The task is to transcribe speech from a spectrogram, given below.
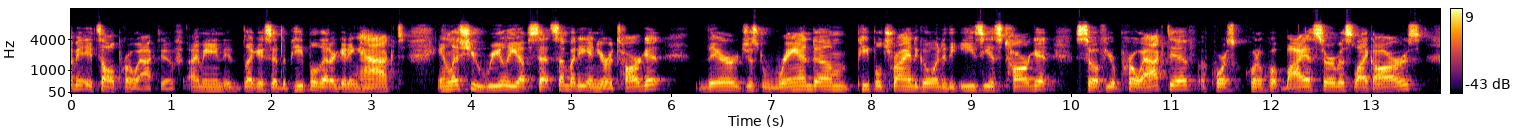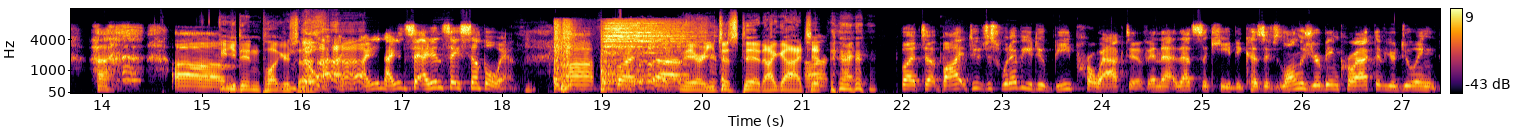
I mean, it's all proactive. I mean, it, like I said, the people that are getting hacked, unless you really upset somebody and you're a target, they're just random people trying to go into the easiest target. So if you're proactive, of course, quote unquote, buy a service like ours. um, you didn't plug yourself. I, I didn't. I didn't say. I didn't say simple WAN. Uh, but uh, there, you just did. I got you. But uh, buy do just whatever you do be proactive and that that's the key because if, as long as you're being proactive you're doing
